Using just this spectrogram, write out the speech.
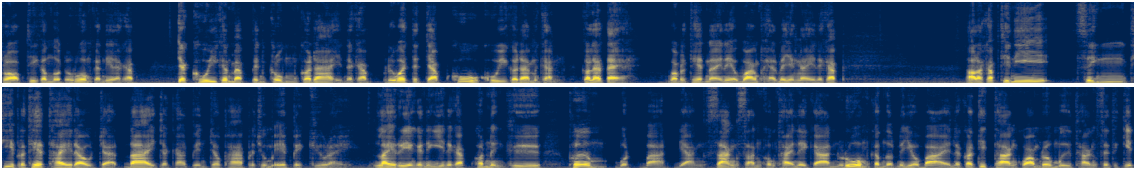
กรอบที่กำหนดร่วมกันนี่แหละครับ จะคุยกันแบบเป็นกลุ่มก็ได้นะครับ หรือว่าจะจับคู่คุยก็ได้เหมือนกัน ก็แล้วแต่ว่าประเทศไหนเนี่ยวางแผนไปยังไงนะครับ เอาละครับทีนี้ สิ่งที่ประเทศไทยเราจะได้จากการเป็นเจ้าภาพประชุมเอเปกคืออะไร ไล่เรียงกันอย่างนี้นะครับ ข้อหนึ่งคือ เพิ่มบทบาทอย่างสร้างสรรค์ของไทยในการร่วมกำหนดนโยบาย และก็ทิศทางความร่วมมือทางเศรษฐกิจ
